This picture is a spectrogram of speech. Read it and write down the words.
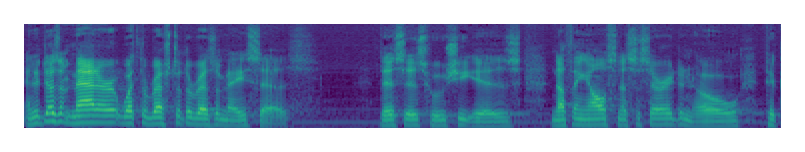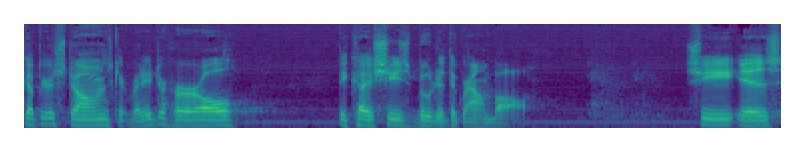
And it doesn't matter what the rest of the resume says. This is who she is. Nothing else necessary to know. Pick up your stones, get ready to hurl, because she's booted the ground ball. She is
